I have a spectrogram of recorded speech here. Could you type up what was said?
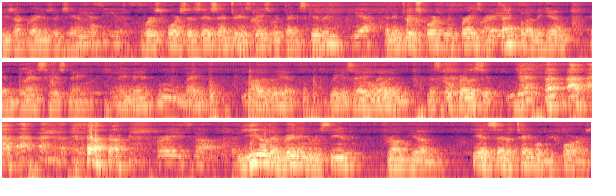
He's our greatest example. Yes. Verse 4 says this, Enter his gates with thanksgiving, Yeah. and into his courts with praise. Be thankful unto him, and bless his name. Amen. Ooh, man. Hallelujah. We can say amen and let's go fellowship. Yeah. Praise God. Yield and ready to receive from him. He has set a table before us.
